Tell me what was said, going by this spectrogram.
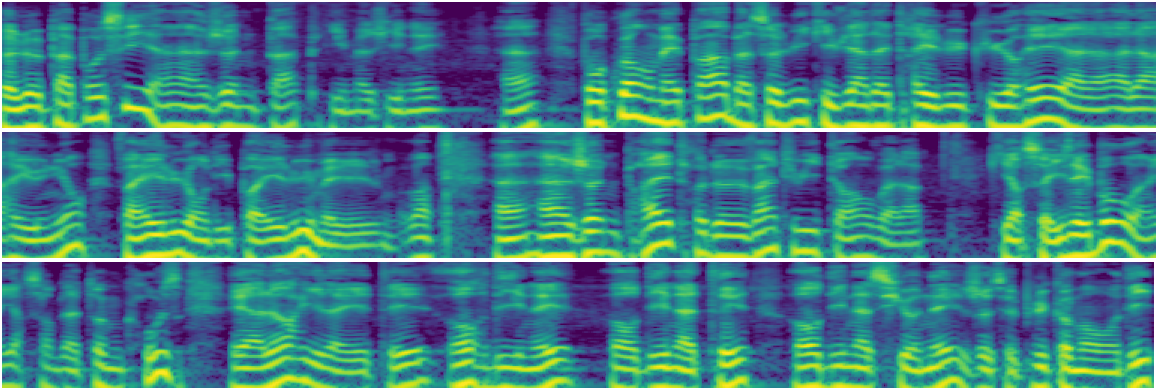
Euh, le pape aussi, un jeune pape, imaginez. Hein? Pourquoi on met pas bah, celui qui vient d'être élu curé à la, Réunion, enfin élu, on dit pas élu, mais un, jeune prêtre de 28 ans, voilà, qui il est beau, hein, il ressemble à Tom Cruise, et alors il a été ordiné, ordinaté, ordinationné, je sais plus comment on dit,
